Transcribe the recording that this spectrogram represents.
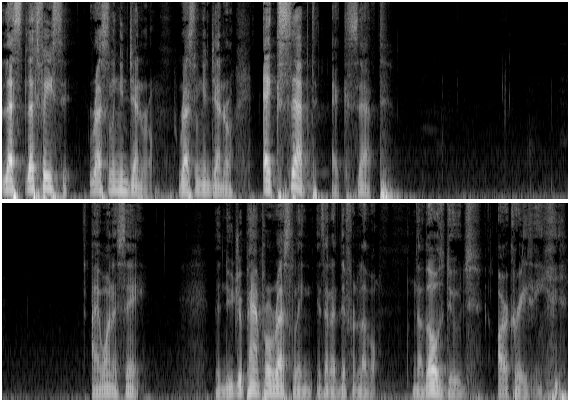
Let's let's face it, wrestling in general, wrestling in general, except except I want to say the New Japan Pro Wrestling is at a different level. Now, those dudes are crazy.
